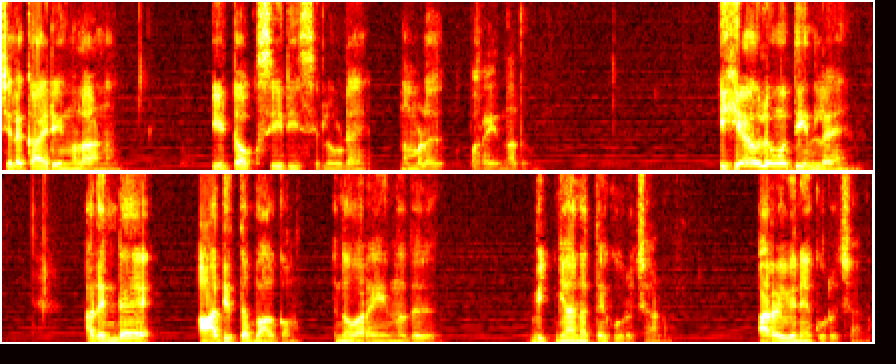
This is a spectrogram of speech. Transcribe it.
ചില കാര്യങ്ങളാണ് ഈ ടോക്ക് സീരീസിലൂടെ നമ്മൾ പറയുന്നത്. ഇഹിയ ഉലൂമുദ്ദീനിലെ അതിന്റെ ആദ്യത്തെ ഭാഗം എന്ന് പറയുന്നത് വിജ്ഞാനത്തെക്കുറിച്ചാണ് അറിവിനെക്കുറിച്ചാണ്.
